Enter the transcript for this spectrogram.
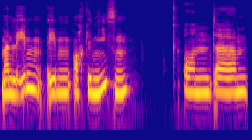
mein Leben eben auch genießen. Und ähm,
